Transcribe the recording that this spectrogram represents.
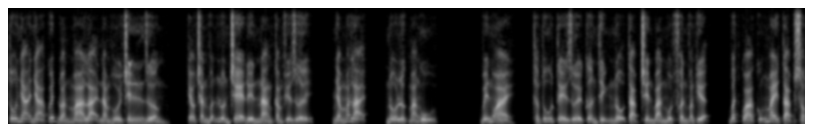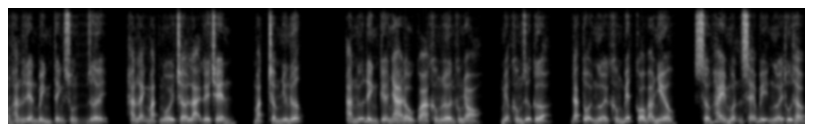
tô nhã nhã quyết đoán mà lại nằm hồi trên giường, kéo chăn vẫn luôn che đến nàng cằm phía dưới, nhắm mắt lại, nỗ lực mà ngủ. Bên ngoài, thẩm tu tề dưới cơn thịnh nộ tạp trên bàn một phần văn kiện, bất quá cũng may tạp xong hắn liền bình tĩnh xuống dưới, hắn lạnh mặt ngồi trở lại ghế trên, mặt trầm như nước. An ngữ đỉnh kia nha đầu quá không lớn không nhỏ, miệng không giữ cửa, đắc tội người không biết có bao nhiêu, sớm hay muộn sẽ bị người thu thập,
